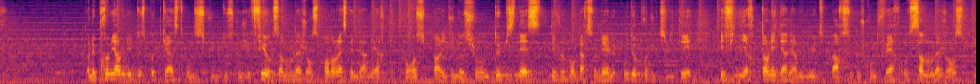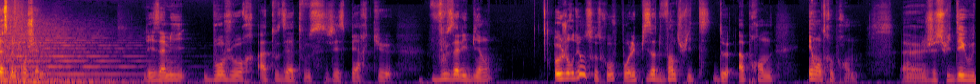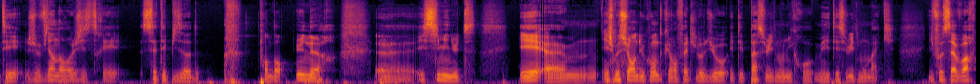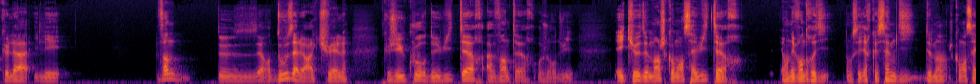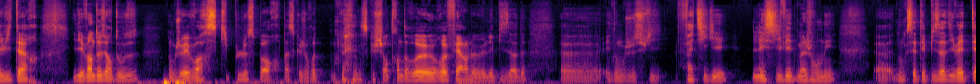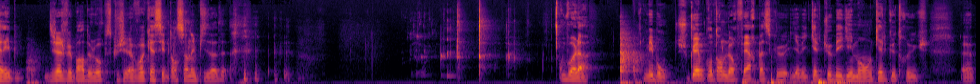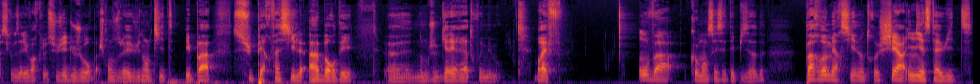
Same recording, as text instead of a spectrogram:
Dans les premières minutes de ce podcast, on discute de ce que j'ai fait au sein de mon agence pendant la semaine dernière, pour ensuite parler d'une notion de business, développement personnel ou de productivité, et finir dans les dernières minutes par ce que je compte faire au sein de mon agence la semaine prochaine. Les amis, bonjour à toutes et à tous, j'espère que vous allez bien. Aujourd'hui on se retrouve pour l'épisode 28 de Apprendre et Entreprendre. Euh, je suis dégoûté, je viens d'enregistrer cet épisode pendant une heure euh, et six minutes. Et, euh, et, je me suis rendu compte qu'en fait l'audio était pas celui de mon micro, mais était celui de mon Mac. Il faut savoir que là, il est 22h12 à l'heure actuelle, que j'ai eu cours de 8h à 20h aujourd'hui, et que demain je commence à 8h. Et on est vendredi. Donc c'est-à-dire que samedi, demain, je commence à 8h. Il est 22h12. Donc je vais voir Skip le sport parce que je, suis en train de refaire l'épisode. Euh, et donc je suis fatigué, lessivé de ma journée. Euh, donc cet épisode il va être terrible. Déjà je vais boire de l'eau parce que j'ai la voix cassée de l'ancien épisode. voilà. Mais bon, je suis quand même content de le refaire parce qu'il y avait quelques bégaiements, quelques trucs. Euh, parce que vous allez voir que le sujet du jour, bah, je pense que vous l'avez vu dans le titre, est pas super facile à aborder. Euh, donc je galérais à trouver mes mots. Bref, on va commencer cet épisode par remercier notre cher Iniesta 8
